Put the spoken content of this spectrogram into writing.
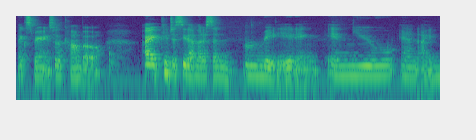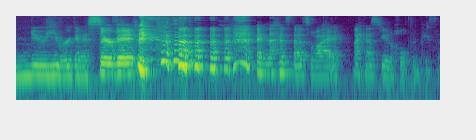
experience with Kambo. I could just see that medicine radiating in you, and I knew you were gonna serve it, and that's that's why I asked you to hold the mesa.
